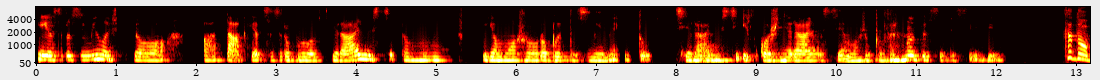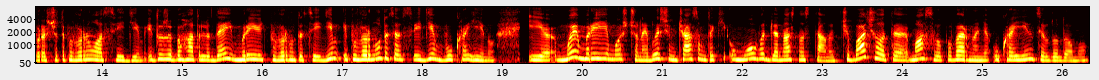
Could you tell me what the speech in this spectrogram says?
І я зрозуміла, що а, так, я це зробила в цій реальності, тому я можу робити зміни і тут, в цій реальності, і в кожній реальності я можу повернути собі свій дім. Це добре, що ти повернула свій дім, і дуже багато людей мріють повернути свій дім і повернутися в свій дім в Україну. І ми мріємо, що найближчим часом такі умови для нас настануть. Чи бачила ти масове повернення українців додому?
